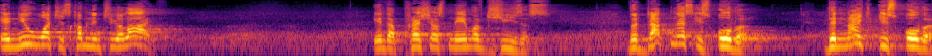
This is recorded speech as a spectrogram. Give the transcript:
A new watch is coming into your life. In the precious name of Jesus. The darkness is over. The night is over.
